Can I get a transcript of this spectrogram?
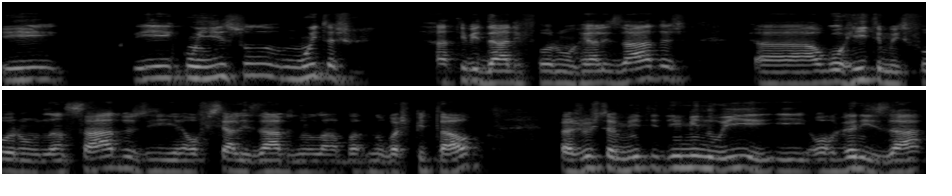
e, e com isso muitas atividades foram realizadas, uh, algoritmos foram lançados e oficializados no, no hospital para justamente diminuir e organizar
